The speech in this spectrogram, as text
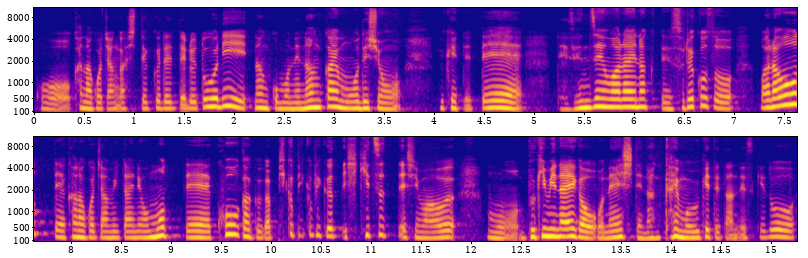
こう、かなこちゃんがしてくれてる通り、何個もね、何回もオーディションを受けてて、で、全然笑えなくて、それこそ、笑おうってかなこちゃんみたいに思って、口角がピクピクピクって引きつってしまう、もう、不気味な笑顔をね、して何回も受けてたんですけど、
